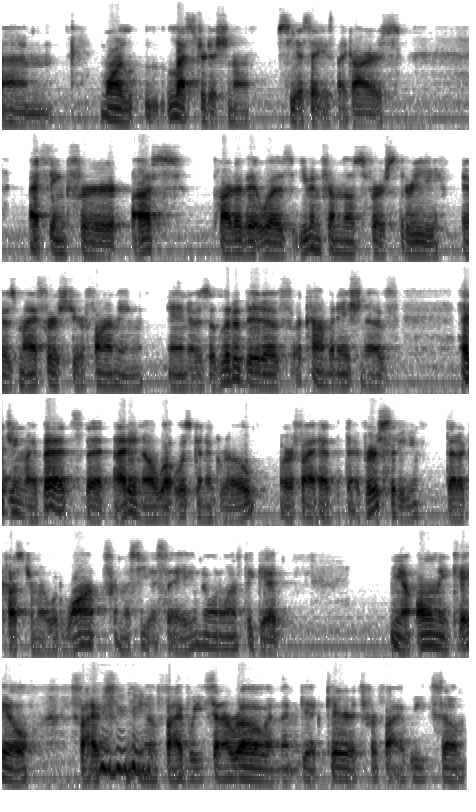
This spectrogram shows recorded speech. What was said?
um, more less traditional CSAs like ours. I think for us, part of it was even from those first three, it was my first year farming, and it was a little bit of a combination of hedging my bets that I didn't know what was going to grow or if I had the diversity that a customer would want from a CSA. No one wants to get, you know, only kale five, you know, five weeks in a row and then get carrots for five weeks. So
